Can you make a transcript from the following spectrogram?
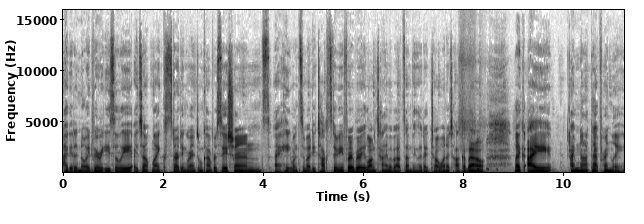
I get annoyed very easily. I don't like starting random conversations. I hate when somebody talks to me for a very long time about something that I don't want to talk about. like I I'm not that friendly.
